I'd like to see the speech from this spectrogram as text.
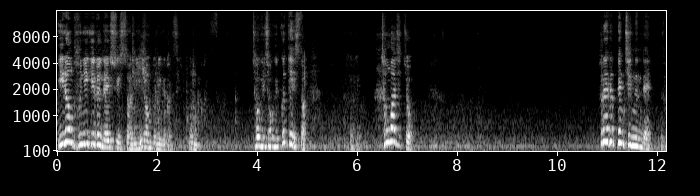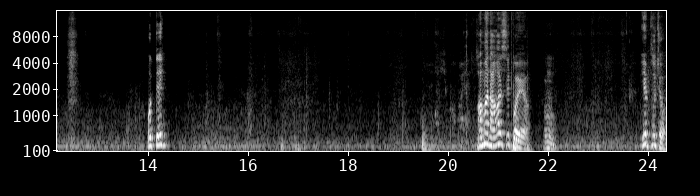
이런 분위기를 낼 수 있어 언니 이런 분위기를 응. 저기 저기 끝에 있어 저기 청바지 쪽 프레드 팬츠 있는데 어때? 아마 나갔을 거예요 응. 예쁘죠?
